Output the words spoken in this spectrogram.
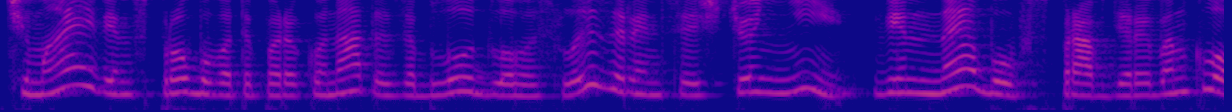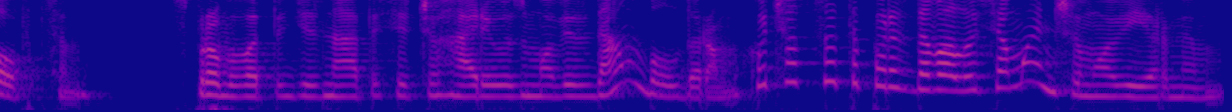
Чи має він спробувати переконати заблудлого слизеринця, що ні, він не був справді рейвенкловцем? Спробувати дізнатися, чи Гаррі у змові з Дамблдором, хоча це тепер здавалося менш ймовірним.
